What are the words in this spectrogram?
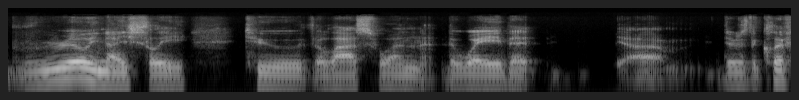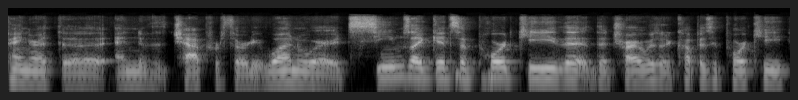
really nicely to the last one. The way that um, there's the cliffhanger at the end of the chapter 31 where it seems like it's a port key. The the Triwizard Cup is a port key, and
